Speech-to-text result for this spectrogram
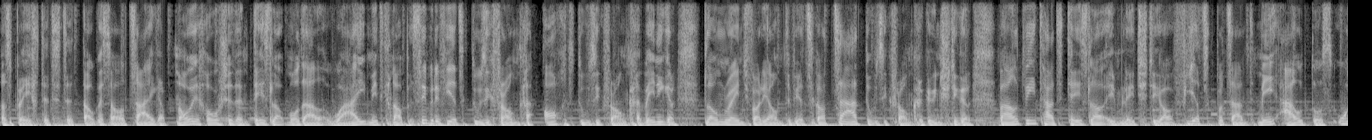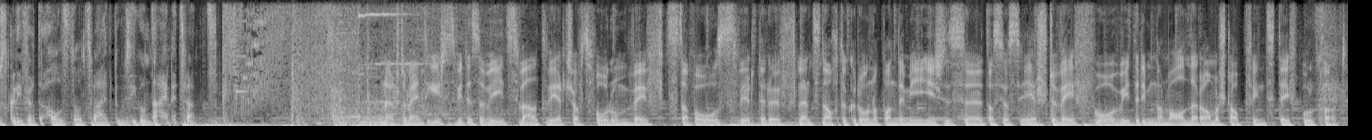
Das berichtet der Tagesanzeiger. Neu kostet ein Tesla Modell Y mit knapp 47.000 Franken 8.000 Franken weniger. Die Long Range Variante wird sogar 10.000 Franken günstiger. Weltweit hat Tesla im letzten Jahr 40% mehr Autos ausgeliefert als noch 2021. Am nächsten Montag ist es wieder so weit. Das Weltwirtschaftsforum WEF Davos wird eröffnet. Nach der Corona-Pandemie ist es äh, das, ja das erste WEF, das wieder im normalen Rahmen stattfindet. Dave Burkhardt.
